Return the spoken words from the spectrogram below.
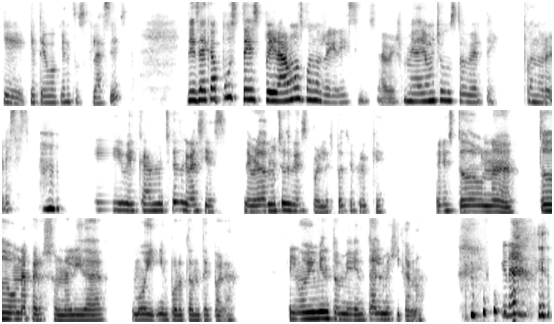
que, que te evoque en tus clases. Desde acá, pues te esperamos cuando regreses. A ver, me daría mucho gusto verte cuando regreses. Y Beca, muchas gracias de verdad, muchas gracias por el espacio. Creo que es toda una, toda una personalidad muy importante para el movimiento ambiental mexicano. Gracias.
